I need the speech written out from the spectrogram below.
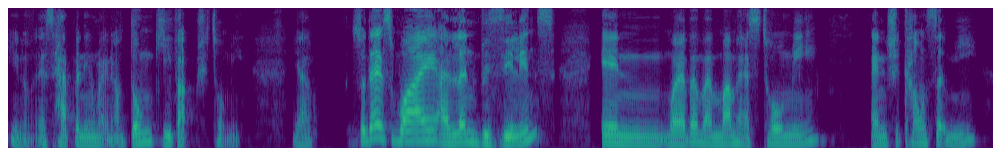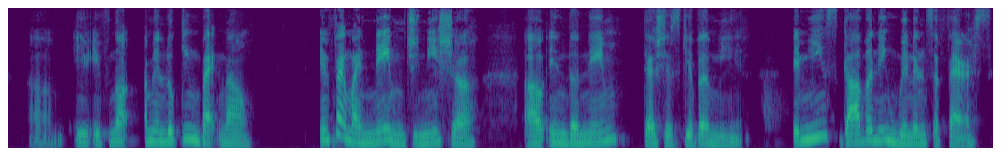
you know, is happening right now. Don't give up, she told me. Yeah. So that's why I learned resilience in whatever my mom has told me and she counseled me um, if not, I mean, looking back now, in fact, my name, Genecia, uh, in the name that she's given me, it means governing women's affairs.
